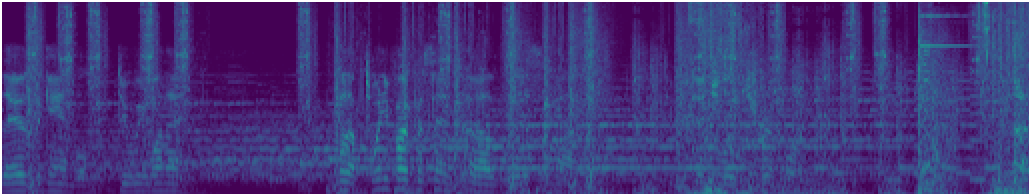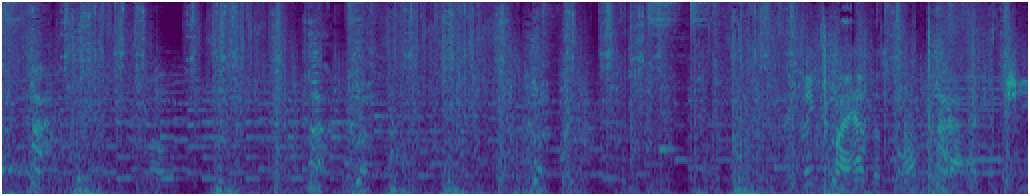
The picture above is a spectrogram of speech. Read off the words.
There's the gamble. Do we want to put up 25% of this amount to potentially triple? I think if I had this Columbus hat, I could cheat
